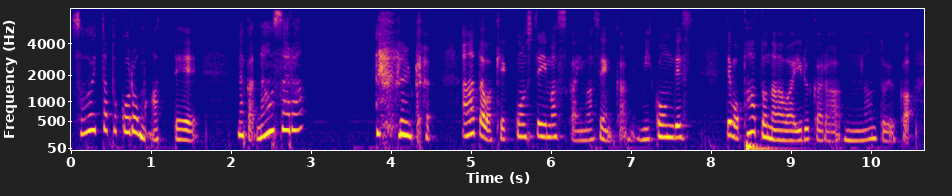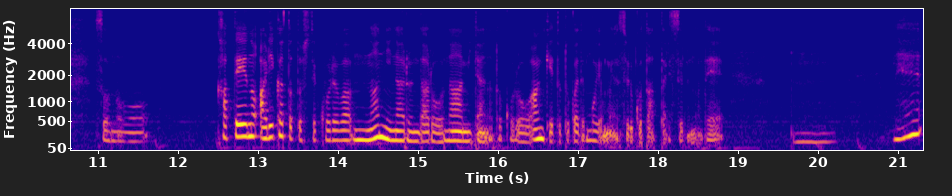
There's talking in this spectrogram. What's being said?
そういったところもあってなんかなおさら？なんか「あなたは結婚していますか？いませんか?」未婚です。でもパートナーはいるから何というかその家庭の在り方としてこれは何になるんだろうな？みたいなところをアンケートとかでモヤモヤすることあったりするのでうんね？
